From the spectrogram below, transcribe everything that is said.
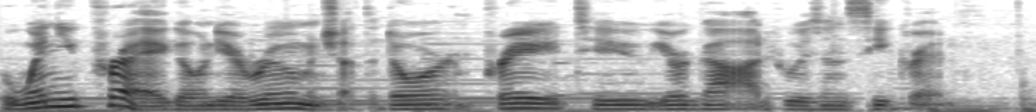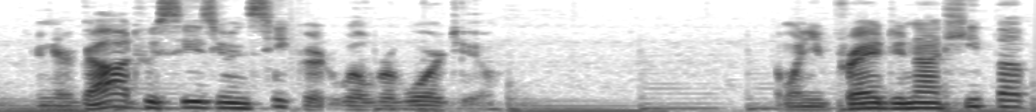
But when you pray, go into your room and shut the door and pray to your God who is in secret. And your God who sees you in secret will reward you. But when you pray, do not heap up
